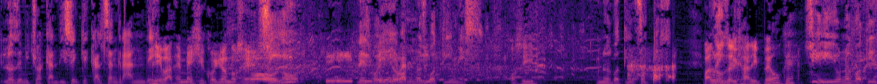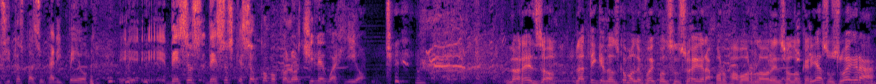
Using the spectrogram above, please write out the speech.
los de Michoacán dicen que calzan grande. Diva de México, yo no sé. Oh, ¿Sí? no, sí, Les sí, voy a llevar unos botines. ¿O sí? Unos botincitos. ¿Para los del jaripeo o qué? Sí, unos botincitos para su jaripeo. Eh, eh, de esos, de esos que son como color chile guajío. Lorenzo, platíquenos cómo le fue con su suegra, por favor, Lorenzo. ¿Lo quería su suegra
